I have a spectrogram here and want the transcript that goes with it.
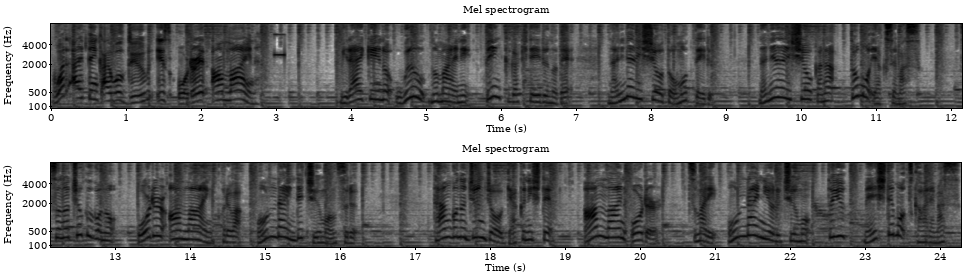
What I think I will do is order it online. 未来形の will の前に think が来ているので、何々しようと思っている。何々しようかなとも訳せます。その直後の order online これはオンラインで注文する。単語の順序を逆にして online order つまりオンラインによる注文という名詞でも使われます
